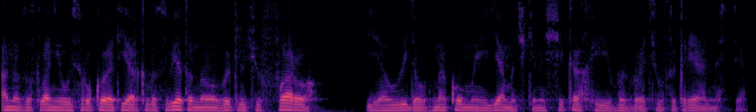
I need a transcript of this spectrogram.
Она заслонилась рукой от яркого света, но выключив фару, я увидел знакомые ямочки на щеках и возвратился к реальности.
